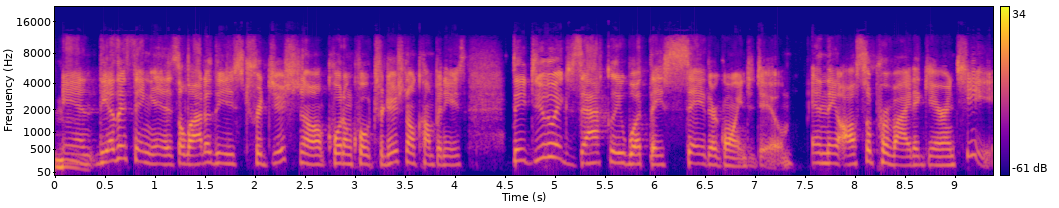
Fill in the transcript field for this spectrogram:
Mm. And the other thing is a lot of these traditional, quote unquote, traditional companies, they do exactly what they say they're going to do. And they also provide a guarantee.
